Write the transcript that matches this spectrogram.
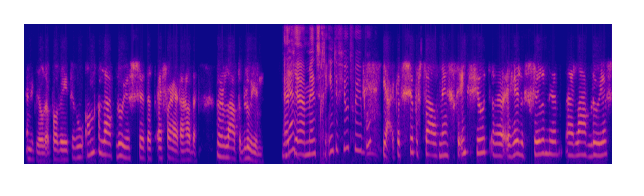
En ik wilde ook wel weten hoe andere laadbloeiers eh, dat ervaren hadden. Hun laten bloeien. Heb je mensen geïnterviewd voor je boek? Ja, ik heb super twaalf mensen geïnterviewd. eh, hele verschillende eh laadbloeiers.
